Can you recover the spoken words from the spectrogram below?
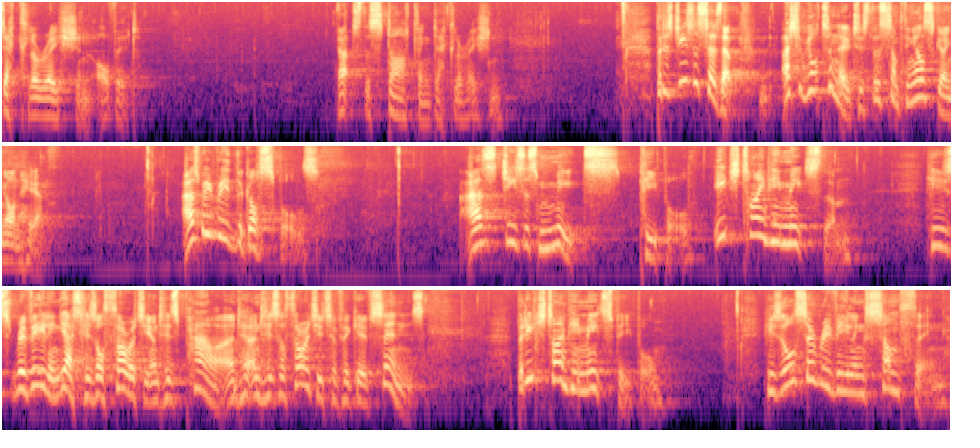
declaration of it. That's the startling declaration. But as Jesus says that, actually, we ought to notice there's something else going on here. As we read the Gospels, as Jesus meets people, each time he meets them, he's revealing, yes, his authority and his power and, and his authority to forgive sins. But each time he meets people, he's also revealing something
